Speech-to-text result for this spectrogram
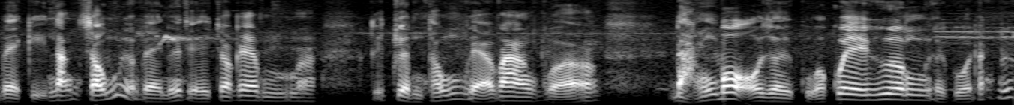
về kỹ năng sống rồi về nữa để cho các em ờ, cái truyền thống vẻ vang của đảng bộ rồi của quê hương rồi của đất nước.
